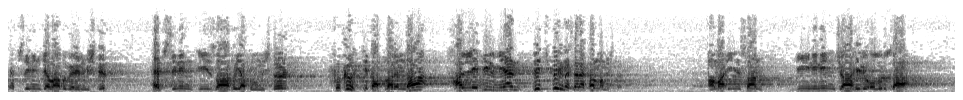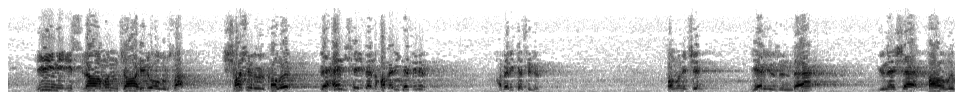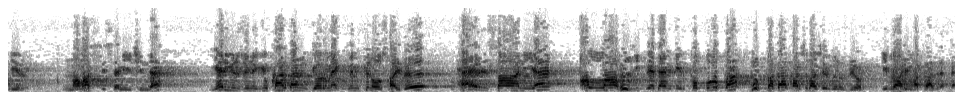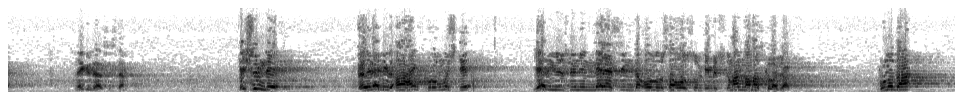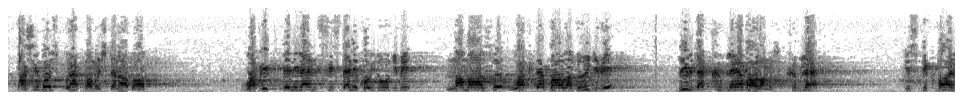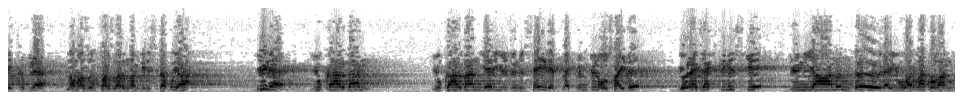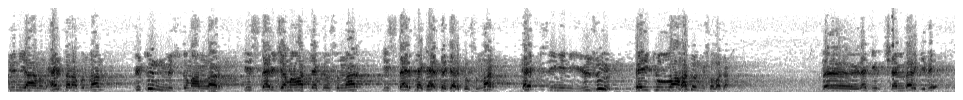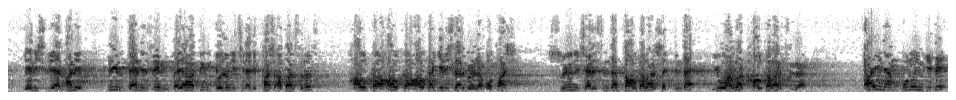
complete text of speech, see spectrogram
Hepsinin cevabı verilmiştir. Hepsinin izahı yapılmıştır. Fıkıh kitaplarında halledilmeyen hiçbir mesele kalmamıştır. Ama insan dininin cahili olursa, dini İslam'ın cahili olursa şaşırır kalır ve her şeyden haberi kesilir. Haberi kesilir. Onun için yeryüzünde güneşe bağlı bir namaz sistemi içinde yeryüzünü yukarıdan görmek mümkün olsaydı her saniye Allah'ı zikreden bir toplulukla mutlaka karşılaşırdınız diyor İbrahim Hakkı Hazretleri. Ne güzel sistem. E şimdi öyle bir ahenk kurulmuş ki yeryüzünün neresinde olursa olsun bir Müslüman namaz kılacak. Bunu da başıboş bırakmamış Cenab-ı Hak. Vakit denilen sistemi koyduğu gibi namazı vakte bağladığı gibi bir de kıbleye bağlamış. Kıble, istikbali kıble namazın farzlarından birisi de bu ya. Yine yukarıdan yukarıdan yeryüzünü seyretmek mümkün olsaydı göreceksiniz ki dünyanın böyle yuvarlak olan dünyanın her tarafından bütün Müslümanlar ister cemaatle kılsınlar, ister teker teker kılsınlar, hepsinin yüzü Beytullah'a dönmüş olacak. Böyle bir çember gibi genişleyen, hani bir denizin veya bir gölün içine bir taş atarsınız, halka halka halka genişler böyle. O taş suyun içerisinde dalgalar şeklinde yuvarlak halkalar çizer. Aynen bunun gibi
